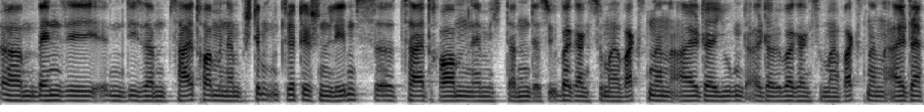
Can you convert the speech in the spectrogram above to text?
ähm, wenn sie in diesem Zeitraum, in einem bestimmten kritischen Lebenszeitraum, nämlich dann des Übergangs zum Erwachsenenalter, Jugendalter, Übergang zum Erwachsenenalter,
